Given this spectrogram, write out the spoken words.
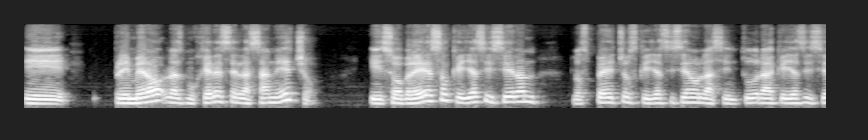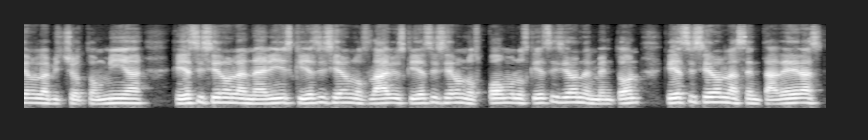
Y primero las mujeres se las han hecho. Y sobre eso que ya se hicieron los pechos, que ya se hicieron la cintura, que ya se hicieron la bichotomía, que ya se hicieron la nariz, que ya se hicieron los labios, que ya se hicieron los pómulos, que ya se hicieron el mentón, que ya se hicieron las sentaderas,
